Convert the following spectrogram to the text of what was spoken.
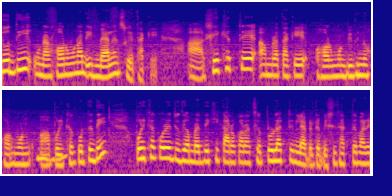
যদি ওনার হরমোনাল ইমব্যালেন্স হয়ে থাকে। আর সেই ক্ষেত্রে আমরা তাকে হরমোন বিভিন্ন হরমোন পরীক্ষা করতে দিই। পরীক্ষা করে যদি আমরা দেখি কারও কারও আছে প্রোল্যাক্টিন লেভেলটা বেশি থাকতে পারে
